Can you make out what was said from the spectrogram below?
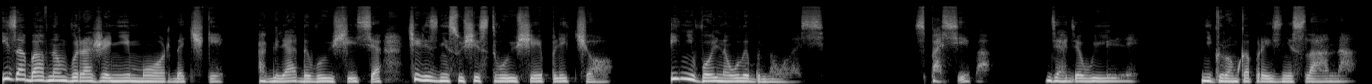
и забавном выражении мордочки, оглядывающейся через несуществующее плечо, и невольно улыбнулась. «Спасибо, дядя Уилли», — негромко произнесла она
